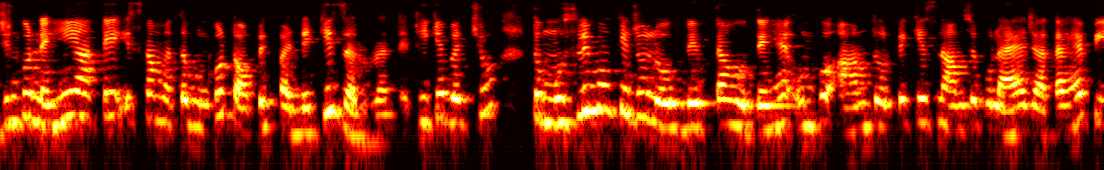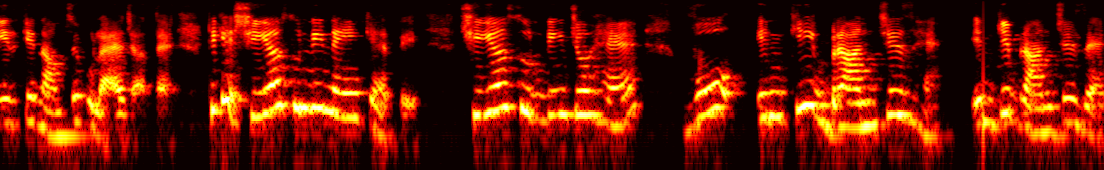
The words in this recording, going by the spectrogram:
जिनको नहीं आते, इसका मतलब उनको टॉपिक पढ़ने की ज़रूरत है। ठीक है बच्चों? तो मुस्लिमों के जो लोक देवता होते हैं, उनको आमतौर पर किस नाम से बुलाया जाता है? पीर के नाम से बुलाया जाता है। ठीक है? शिया सुन्नी नहीं कहते। शिया सुन्नी जो है, वो इनकी ब्रांचेज हैं। इनकी ब्रांचेस है।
